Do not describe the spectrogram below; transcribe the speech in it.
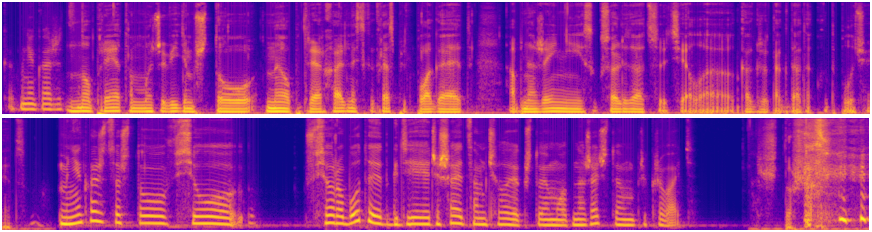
как мне кажется. Но при этом мы же видим, что неопатриархальность как раз предполагает обнажение и сексуализацию тела. Как же тогда так это получается? Мне кажется, что все все работает, где решает сам человек, что ему обнажать, что ему прикрывать. Что ж.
